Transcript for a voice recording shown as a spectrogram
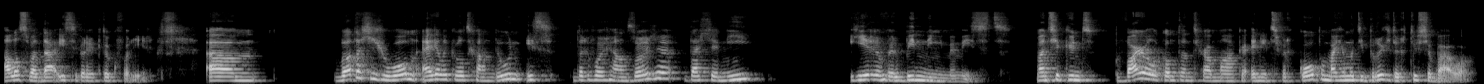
alles wat dat is, werkt ook voor hier. Um, wat dat je gewoon eigenlijk wilt gaan doen, is ervoor gaan zorgen dat je niet hier een verbinding mee mist. Want je kunt viral content gaan maken en iets verkopen, maar je moet die brug ertussen bouwen.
